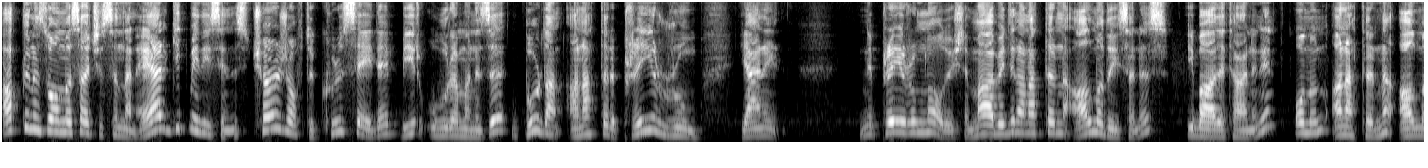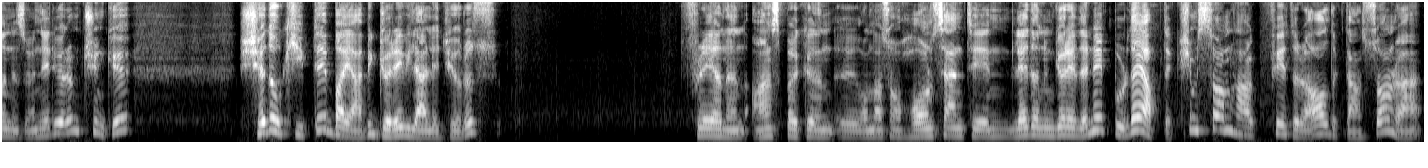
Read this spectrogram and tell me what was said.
aklınızda olması açısından eğer gitmediyseniz Church of the Crusade'e bir uğramanızı buradan anahtarı Prayer Room yani prayer room ne oluyor işte mabedin anahtarını almadıysanız ibadethanenin onun anahtarını almanızı öneriyorum. Çünkü Shadow Keep'te bayağı bir görev ilerletiyoruz. Freya'nın, Ansbach'ın, e, ondan sonra Hornsent'in, Leda'nın görevlerini hep burada yaptık. Şimdi Stormhawk Theater'ı aldıktan sonra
